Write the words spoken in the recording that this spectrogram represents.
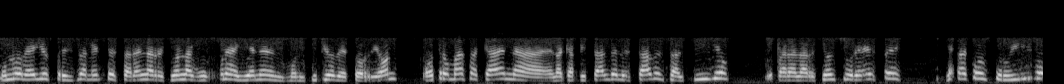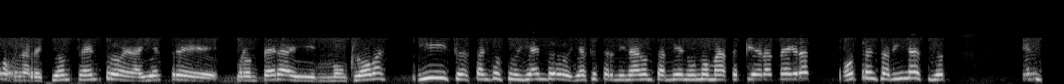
Uno de ellos precisamente estará en la región Laguna, y en el municipio de Torreón. Otro más acá en la, en la capital del estado, en Saltillo para la región sureste ya está construido en la región centro, ahí entre Frontera y Monclova, y se están construyendo, ya se terminaron también uno más de Piedras Negras, otro en Sabinas y otro en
